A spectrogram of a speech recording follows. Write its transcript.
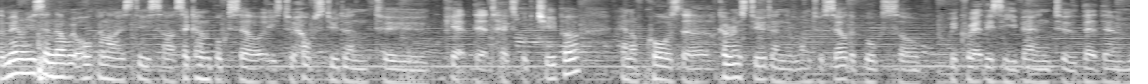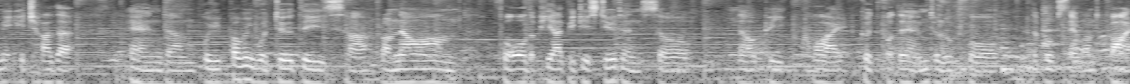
The main reason that we organize this uh, second book sale is to help students to get their textbook cheaper and of course the current student they want to sell the books so we create this event to let them meet each other and um, we probably would do this uh, from now on for all the PIBT students so that would be quite good for them to look for the books they want to buy.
